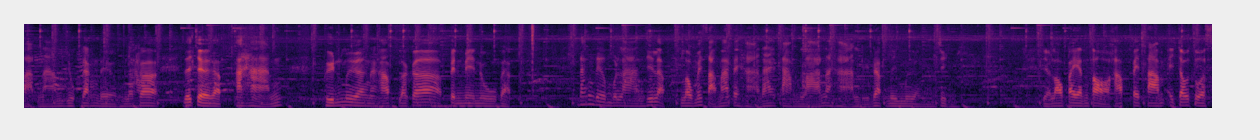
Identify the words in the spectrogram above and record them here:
ลาดน้ำยุคดั้งเดิม แล้วก็ได้เจอกับอาหารพื้นเมืองนะครับ แล้วก็เป็นเมนูแบบดั้งเดิมโบราณที่แบบเราไม่สามารถไปหาได้ตามร้านอาหารหรือแบบในเมืองจริง เดี๋ยวเราไปกันต่อครับ ไปตามไอ้เจ้าตัวแส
